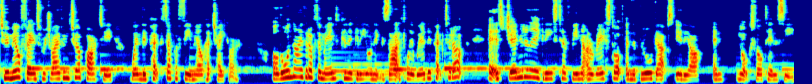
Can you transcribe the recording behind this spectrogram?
two male friends were driving to a party when they picked up a female hitchhiker. Although neither of the men can agree on exactly where they picked her up, it is generally agreed to have been at a rest stop in the Bull Gaps area in Knoxville, Tennessee.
